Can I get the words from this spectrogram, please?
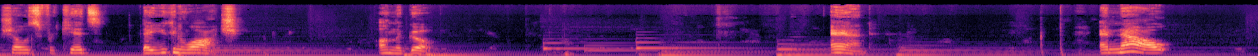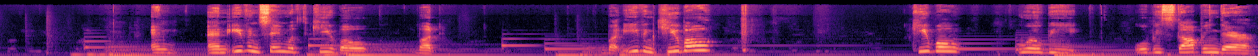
shows for kids that you can watch on the go. And and now and and even same with Qubo, but but even Qubo Qubo will be will be stopping their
